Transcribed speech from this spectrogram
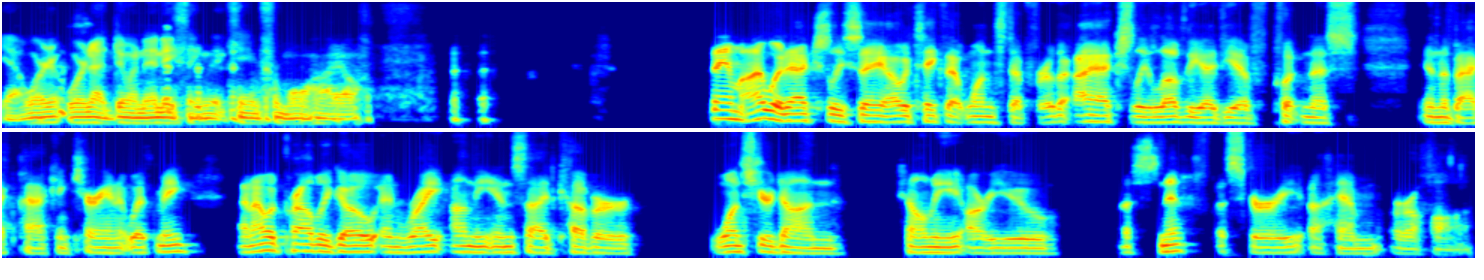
Yeah, we're we're not doing anything that came from Ohio. Sam, I would actually say I would take that one step further. I actually love the idea of putting this in the backpack and carrying it with me. And I would probably go and write on the inside cover, once you're done, tell me, are you a sniff, a scurry, a hem, or a haw?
